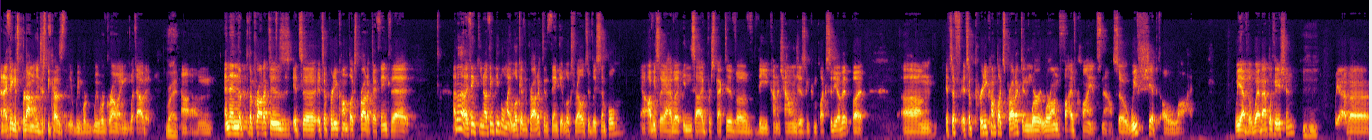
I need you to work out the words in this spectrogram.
and I think it's predominantly just because we were we were growing without it. Right. Um, and then the the product is it's a it's a pretty complex product. I think that I don't know. I think you know. I think people might look at the product and think it looks relatively simple. You know, obviously, I have an inside perspective of the kind of challenges and complexity of it, but um, it's a it's a pretty complex product, and we're we're on five clients now, so we've shipped a lot. We have the web application. Mm-hmm. We have a,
